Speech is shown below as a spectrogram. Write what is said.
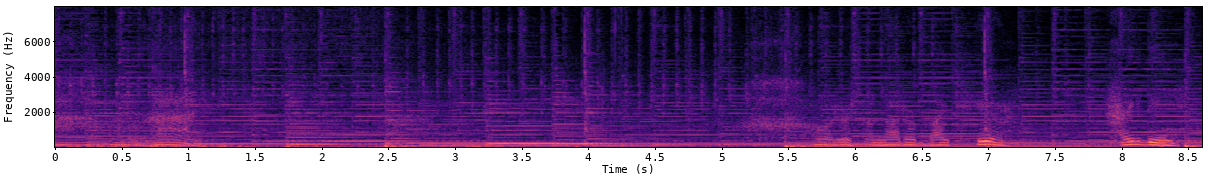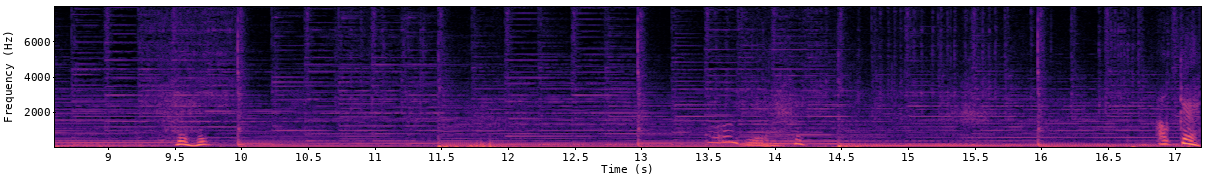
All right. Oh, there's another bike here, hiding. yeah. Okay.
